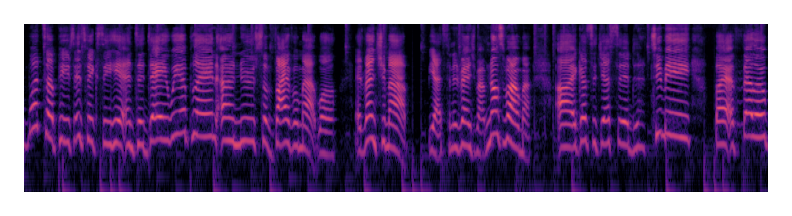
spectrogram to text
What's up, peeps? It's Vixie here, and today we are playing a new survival map. Well, adventure map. Yes, an adventure map, not survival map. Uh, got suggested to me by a fellow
